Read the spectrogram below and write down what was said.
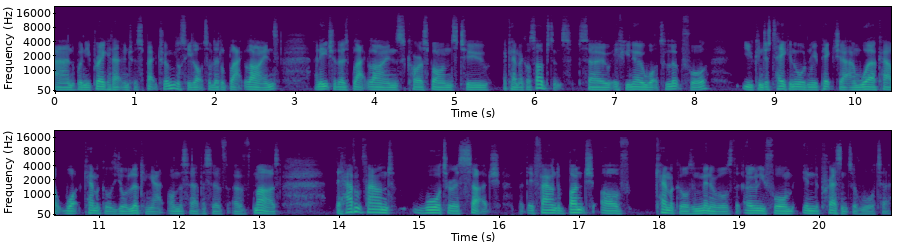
And when you break it out into a spectrum, you'll see lots of little black lines. And each of those black lines corresponds to a chemical substance. So if you know what to look for, you can just take an ordinary picture and work out what chemicals you're looking at on the surface of, of Mars. They haven't found water as such, but they found a bunch of chemicals and minerals that only form in the presence of water,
